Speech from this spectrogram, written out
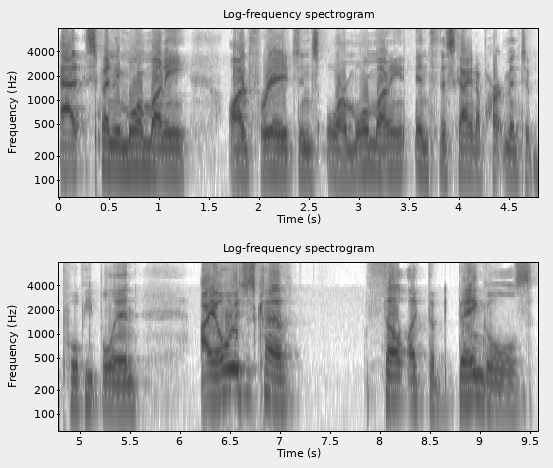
at spending more money on free agents or more money into the scouting department to pull people in. I always just kind of felt like the Bengals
